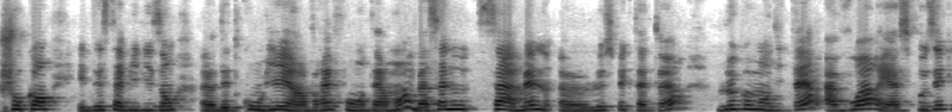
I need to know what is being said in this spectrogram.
choquant et déstabilisant euh, d'être convié à un vrai faux enterrement, et ben ça nous ça amène euh, le spectateur le commanditaire à voir et à se poser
